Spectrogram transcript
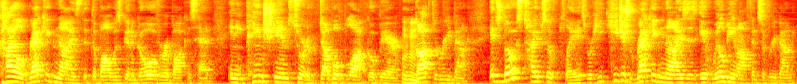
Kyle recognized that the ball was going to go over Ibaka's head, and he pinched in, sort of double block Gobert, got the rebound. It's those types of plays where he, he just recognizes it will be an offensive rebound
